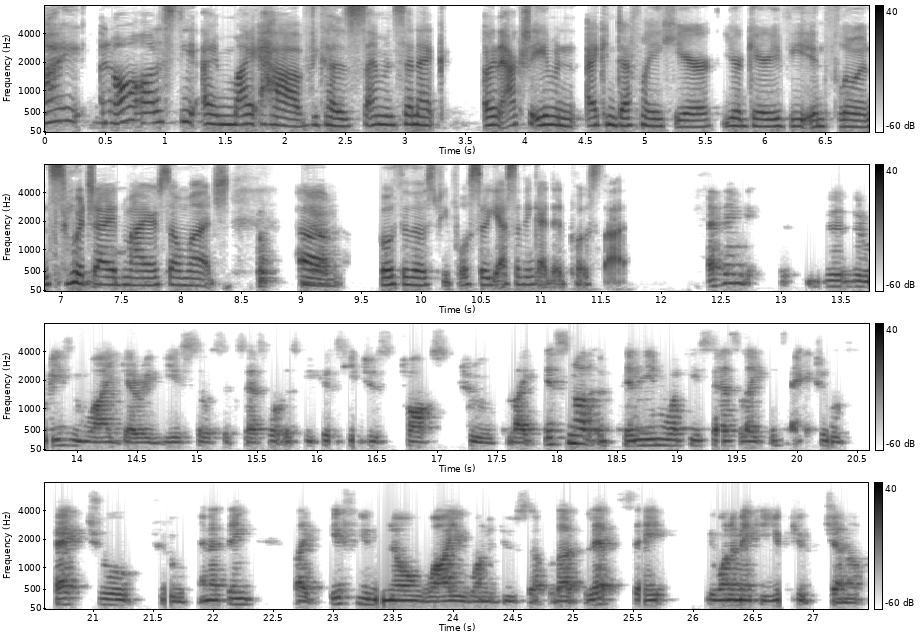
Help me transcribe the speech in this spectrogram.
I, in all honesty, I might have because Simon Sinek. I mean, actually, even I can definitely hear your Gary Vee influence, which I admire so much. Um, yeah. Both of those people. So yes, I think I did post that. I think the, the reason why Gary Vee is so successful is because he just talks truth. Like it's not opinion what he says, like it's actual factual truth. And I think like if you know why you want to do stuff, that let's say you want to make a YouTube channel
